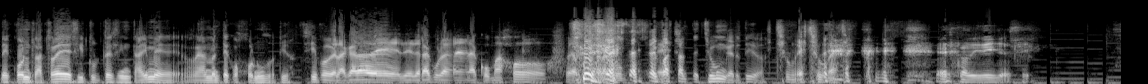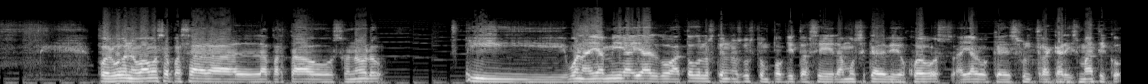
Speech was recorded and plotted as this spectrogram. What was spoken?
de Contra 3 y Turtles in Time es realmente cojonudo, tío. Sí, porque la cara de, de Drácula en el Akumajo fue es bastante chunger, tío. Chung- es chunga. Es jodidillo, sí. Pues bueno, vamos a pasar al apartado sonoro. Y bueno, ahí a mí hay algo, a todos los que nos gusta un poquito así la música de videojuegos, hay algo que es ultra carismático.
